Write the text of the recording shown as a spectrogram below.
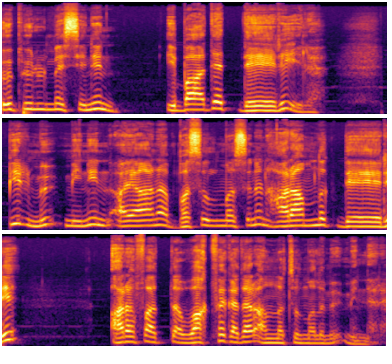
öpülmesinin ibadet değeri ile bir müminin ayağına basılmasının haramlık değeri Arafat'ta vakfe kadar anlatılmalı müminlere.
